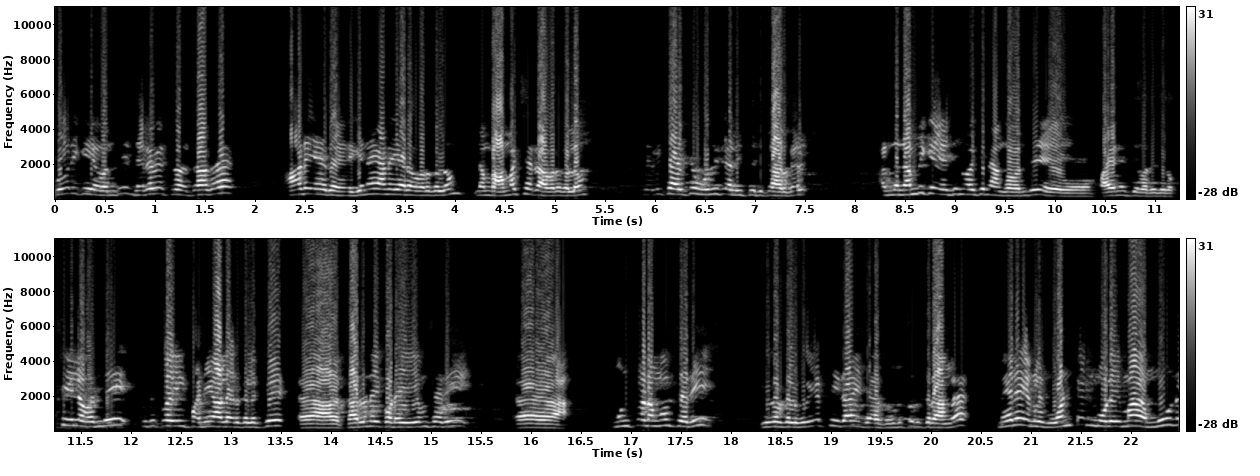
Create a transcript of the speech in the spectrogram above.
கோரிக்கையை வந்து நிறைவேற்றுவதாக ஆணையர் இணை ஆணையர் அவர்களும் நம்ம அமைச்சர் அவர்களும் செவிசாய்த்து உறுதி அளித்திருக்கார்கள் அந்த நம்பிக்கையை எதிர்நோக்கி நாங்க வந்து பயணித்து வருகிறோம். கட்சியில வந்து திருக்கோயில் பணியாளர்களுக்கு கருணை கொடையும் சரி ஆஹ், முன்பணமும் சரி இவர்கள் உயர்த்தி தான் இதை கொடுத்திருக்கிறாங்க. மேலும் எங்களுக்கு ஒன் டென் மூலியமா மூணு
